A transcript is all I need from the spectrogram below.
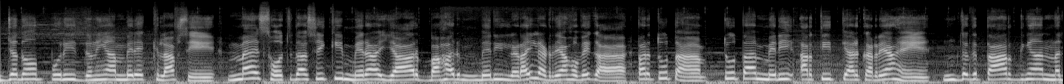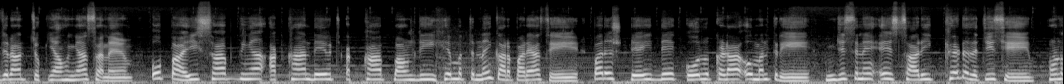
ਜਦੋਂ ਪੂਰੀ ਦੁਨੀਆ ਮੇਰੇ ਖਿਲਾਫ ਸੀ, ਮੈਂ ਸੋਚਦਾ ਸੀ ਕਿ ਮੇਰਾ ਯਾਰ ਬਾਹਰ ਮੇਰੀ ਲੜਾਈ ਲੜ ਰਿਹਾ ਹੋਵੇਗਾ। ਪਰ ਤੂੰ ਤਾਂ ਤੂੰ ਤਾਂ ਮੇਰੀ ਅਰਤੀ ਤਿਆਰ ਕਰ ਰਿਹਾ ਹੈ। ਜਗਤਾਰ ਦੀਆਂ ਨਜ਼ਰਾਂ ਝੁਕੀਆਂ ਹੋਈਆਂ ਸਨ। ਉਹ ਭਾਈ ਸਾਹਿਬ ਦੀਆਂ ਅੱਖਾਂ ਦੇ ਵਿੱਚ ਅੱਖਾਂ ਪਾਉਣ ਦੀ ਹਿੰਮਤ ਨਹੀਂ ਕਰ ਪਾ ਰਿਹਾ ਸੀ। ਪਰ ਸਟੇਜ ਦੇ ਕੋਲ ਖੜਾ ਉਹ ਮੰਤਰੀ ਜਿਸ ਨੇ ਇਹ ਸਾਰੀ ਖੇਡ ਰਚੀ ਸੀ, ਹੁਣ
